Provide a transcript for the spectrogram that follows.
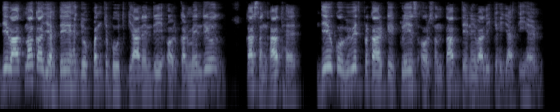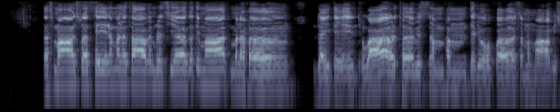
जीवात्मा का यह देह, जो पंचभूत ज्ञानेन्द्रिय और कर्मेंद्रियों का संघात है, देव को विविध प्रकार के क्लेश और संताप देने वाली कही जाती है। तस्मा स्वस्थेन मनसा विमृश्य गतिमात्मन। द्वैते ध्रुवार्थ विश्रम्भम त्यजोपशमाविश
